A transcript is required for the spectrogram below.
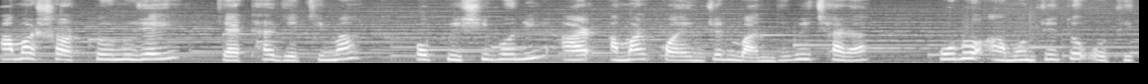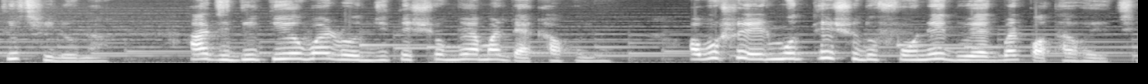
আমার শর্ত অনুযায়ী জ্যাঠা জেঠিমা ও পিসিমণি আর আমার কয়েকজন বান্ধবী ছাড়া কোনো আমন্ত্রিত অতিথি ছিল না। আজ দ্বিতীয়বার রঞ্জিতের সঙ্গে আমার দেখা হলো। অবশ্য এর মধ্যে শুধু ফোনে দু একবার কথা হয়েছে।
